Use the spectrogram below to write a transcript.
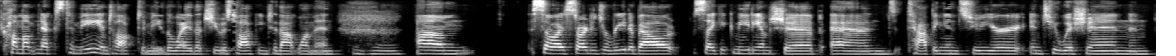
come up next to me and talk to me the way that she was talking to that woman. Mm-hmm. Um, so I started to read about psychic mediumship and tapping into your intuition and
